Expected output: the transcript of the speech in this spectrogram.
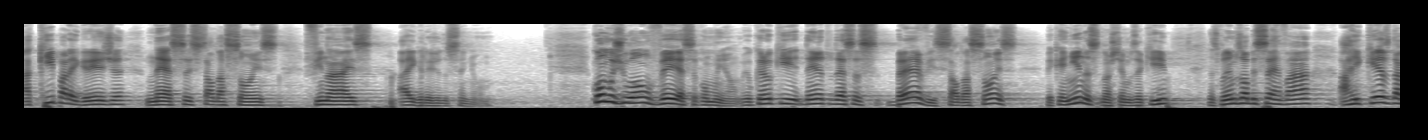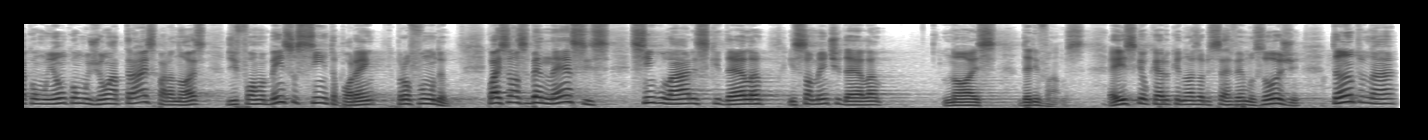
aqui para a igreja nessas saudações finais à igreja do Senhor. Como João vê essa comunhão? Eu creio que dentro dessas breves saudações, pequeninas que nós temos aqui, nós podemos observar a riqueza da comunhão como João traz para nós de forma bem sucinta, porém profunda. Quais são as benesses singulares que dela e somente dela nós derivamos? É isso que eu quero que nós observemos hoje, tanto na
